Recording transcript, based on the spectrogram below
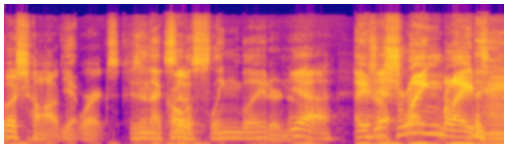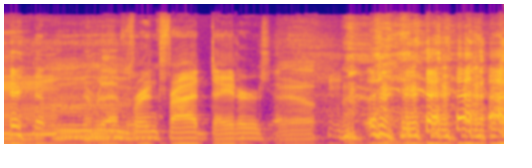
bush hog Yep. works. Isn't that called So- a sling blade or no? Yeah. It's Yeah. a sling blade. Remember that? French fried taters. yeah.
